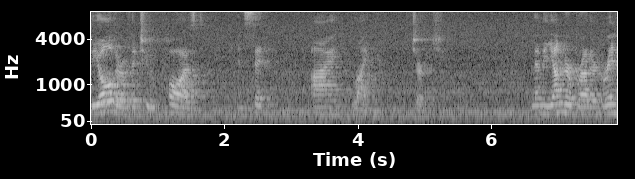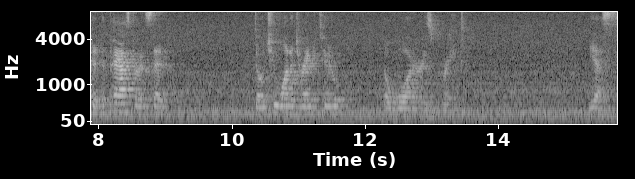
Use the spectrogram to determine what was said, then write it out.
the older of the two paused and said, I like church. And then the younger brother grinned at the pastor and said, don't you want to drink too? The water is great. Yes,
